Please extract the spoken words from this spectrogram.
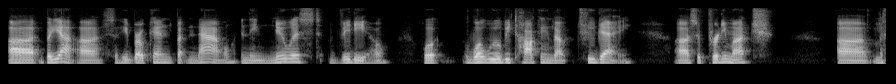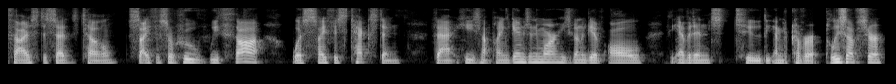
Uh, but yeah, uh, so he broke in. But now, in the newest video, what what we will be talking about today, uh, so pretty much, uh, Matthias decided to tell Cyphus, or who we thought was Cyphus texting, that he's not playing games anymore. He's going to give all the evidence to the undercover police officer.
